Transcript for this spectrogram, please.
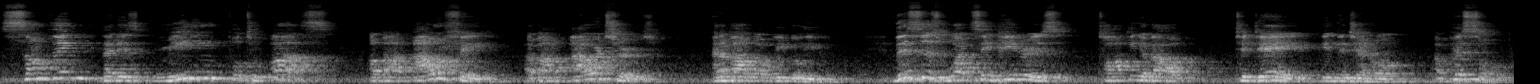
something that is meaningful to us about our faith, about our church, and about what we believe in. This is what St. Peter is talking about today in the general epistle.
